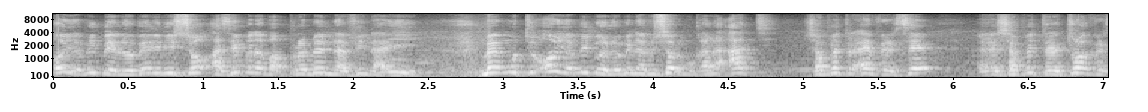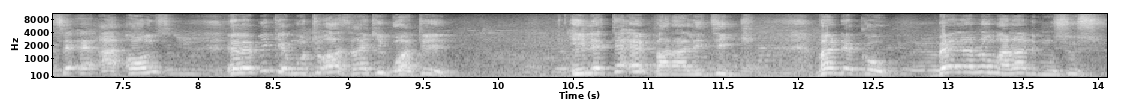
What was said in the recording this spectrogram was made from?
oyo bible elobeli biso azali mpe na baproblème na vie na ye mais motu oyo bible elobi na biso lomoka na acte chapitre 1 verset chapitre 3 verset 1 à 11 elobi ke motu oyo azalaki bwa te il était un paralytique bandeko bela no malade mosusu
